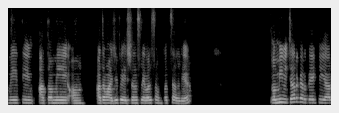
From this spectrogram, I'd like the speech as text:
मी ती आता मी आता माझी पेशन्स लेवल संपत चालली आहे. मी विचार करते की यार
